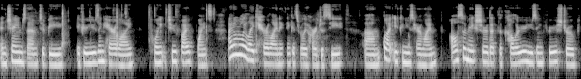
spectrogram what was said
and change them to be, if you're using hairline, 0.25 points. I don't really like hairline. I think it's really hard to see, um, but you can use hairline. Also make sure that the color you're using for your stroke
